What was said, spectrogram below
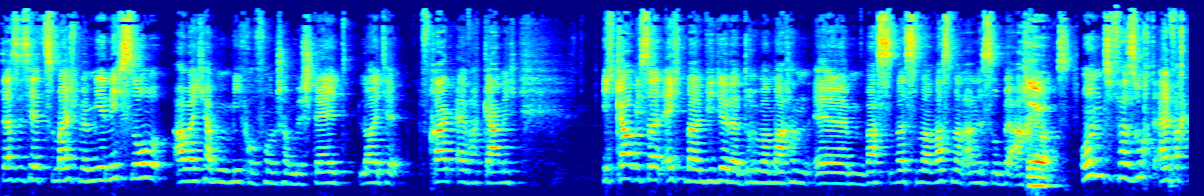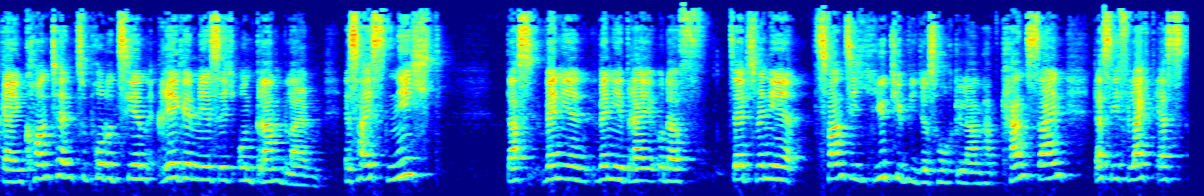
das ist jetzt zum Beispiel bei mir nicht so, aber ich habe ein Mikrofon schon bestellt. Leute, fragt einfach gar nicht. Ich glaube, ich sollte echt mal ein Video darüber machen, ähm, was, was, was man alles so beachten ja. muss. Und versucht einfach geilen Content zu produzieren, regelmäßig und dranbleiben. Es heißt nicht, dass wenn ihr, wenn ihr drei oder selbst wenn ihr 20 YouTube-Videos hochgeladen habt, kann es sein, dass ihr vielleicht erst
